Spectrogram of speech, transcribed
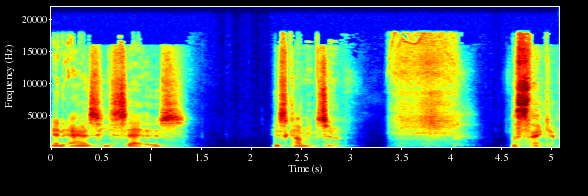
And as he says, he's coming soon. Let's thank him.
